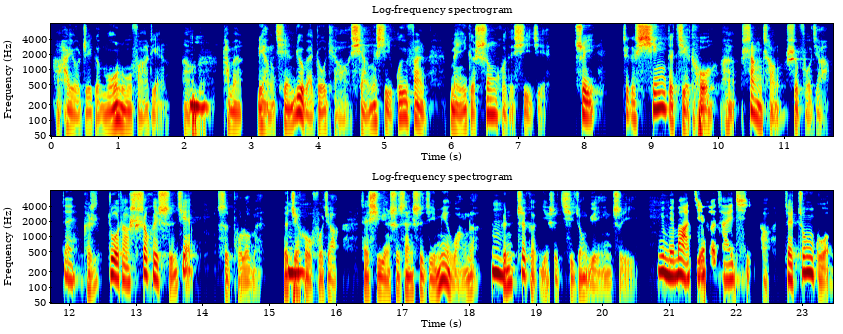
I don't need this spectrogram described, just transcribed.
啊，还有这个摩奴法典啊，他们两千六百多条详细规范每一个生活的细节。所以，这个心的解脱啊，上层是佛教，对。可是做到社会实践是婆罗门，那最后佛教。在西元十三世纪灭亡了，嗯，跟这个也是其中原因之一，因为没办法结合在一起啊。在中国，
